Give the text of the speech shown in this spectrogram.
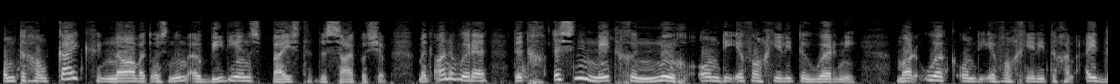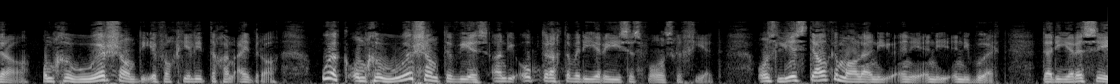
om te gaan kyk na wat ons noem obedience based discipleship. Met ander woorde, dit is nie net genoeg om die evangelie te hoor nie, maar ook om die evangelie te gaan uitdra, om gehoorsaam die evangelie te gaan uitdra, ook om gehoorsaam te wees aan die opdragte wat die Here Jesus vir ons gegee het. Ons lees telke male in die in die in die in die woord dat die Here sê,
